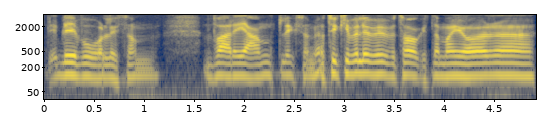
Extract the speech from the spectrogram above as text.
det blir vår liksom variant liksom. Jag tycker väl överhuvudtaget när man gör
